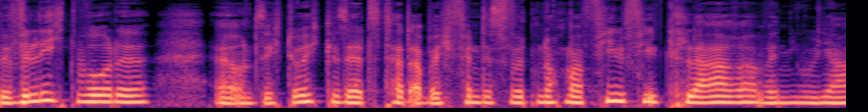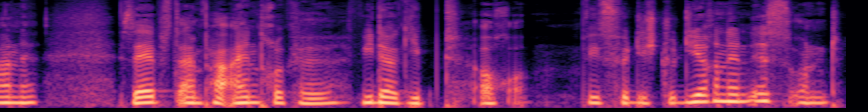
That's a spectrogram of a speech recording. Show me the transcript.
bewilligt wurde äh, und sich durchgesetzt hat. Aber ich finde, es wird nochmal viel, viel klarer, wenn Juliane selbst ein paar Eindrücke wiedergibt, auch wie es für die Studierenden ist. Und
